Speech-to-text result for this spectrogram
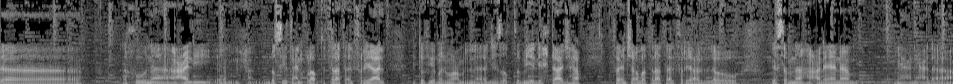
آه، أخونا علي آه، بسيطة يعني قرابة الثلاثة ألف ريال لتوفير مجموعة من الأجهزة الطبية اللي يحتاجها فإن شاء الله ثلاثة ألف ريال لو قسمناها علينا يعني على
